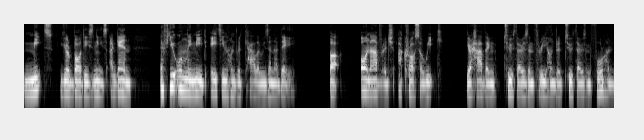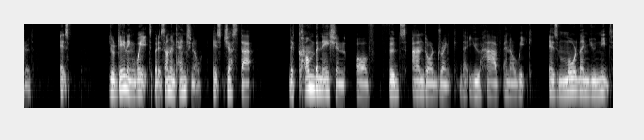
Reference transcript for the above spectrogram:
meets your body's needs. Again, if you only need 1800 calories in a day, but on average across a week, you're having 2300, 2400, it's you're gaining weight, but it's unintentional. It's just that the combination of foods and or drink that you have in a week is more than you need.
